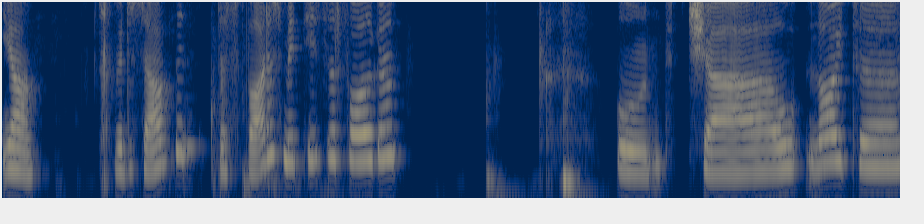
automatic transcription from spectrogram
ja, ich würde sagen, das war es mit dieser Folge. Und ciao, Leute.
